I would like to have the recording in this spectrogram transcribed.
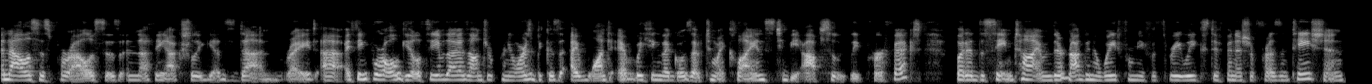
analysis paralysis and nothing actually gets done right? Uh, i think we're all guilty of that as entrepreneurs because i want everything that goes out to my clients to be absolutely perfect. But at the same time they're not going to wait for me for three weeks to finish a presentation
